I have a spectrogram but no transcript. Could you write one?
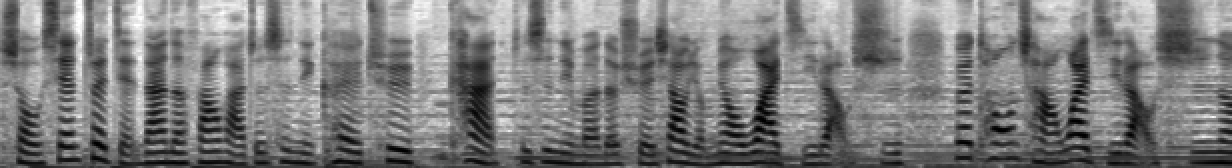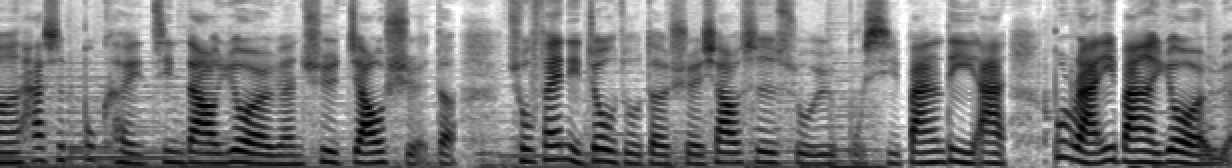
首先最简单的方法就是你可以去看，就是你们的学校有没有外籍老师。因为通常外籍老师呢，他是不可以进到幼儿园去教学的，除非你就读的学校是属于补习班立案，不然一般的幼儿园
